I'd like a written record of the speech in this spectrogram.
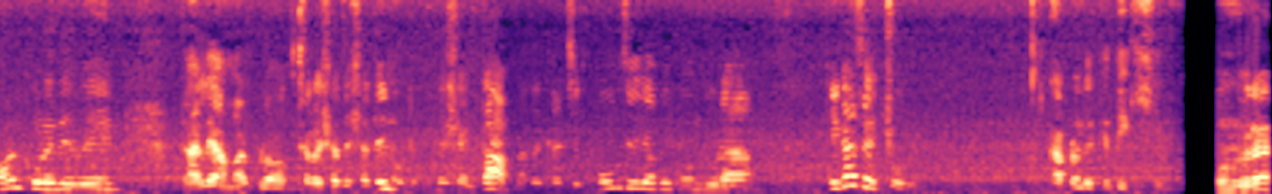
অল করে দেবেন। তাহলে আমার ব্লগ ছাড়ার সাথে সাথে নোটিফিকেশানটা আপনাদের কাছে পৌঁছে যাবে বন্ধুরা। ঠিক আছে, চলুন। আপনাদেরকে দেখিয়ে। বন্ধুরা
